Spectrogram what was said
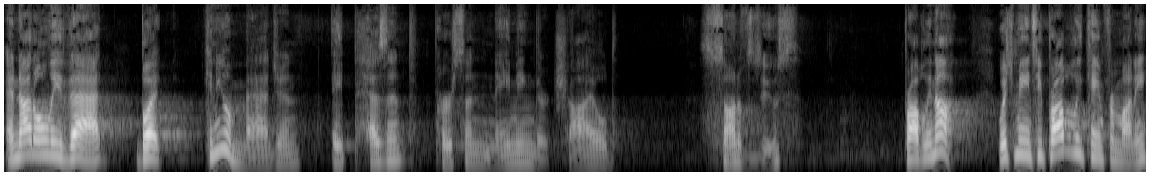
And not only that, but can you imagine a peasant person naming their child son of Zeus? Probably not. Which means he probably came from money,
